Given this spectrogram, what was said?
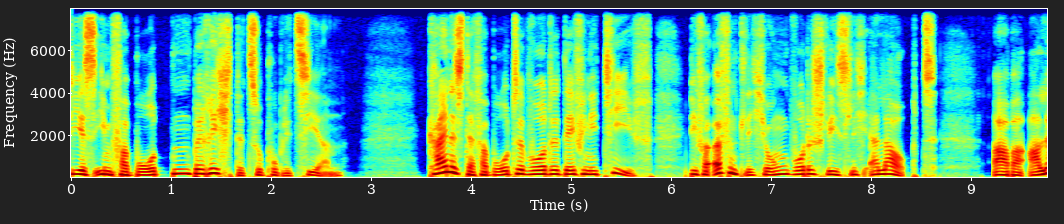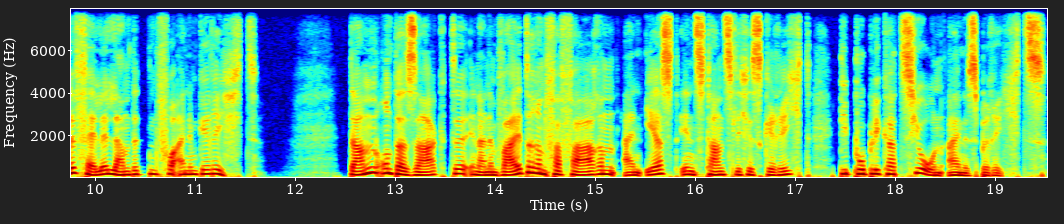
die es ihm verboten, Berichte zu publizieren. Keines der Verbote wurde definitiv, die Veröffentlichung wurde schließlich erlaubt, aber alle Fälle landeten vor einem Gericht. Dann untersagte in einem weiteren Verfahren ein erstinstanzliches Gericht die Publikation eines Berichts.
